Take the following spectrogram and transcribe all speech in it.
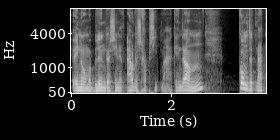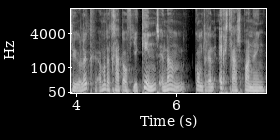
enorme blunders in het ouderschap ziet maken. En dan komt het natuurlijk, want het gaat over je kind, en dan komt er een extra spanning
